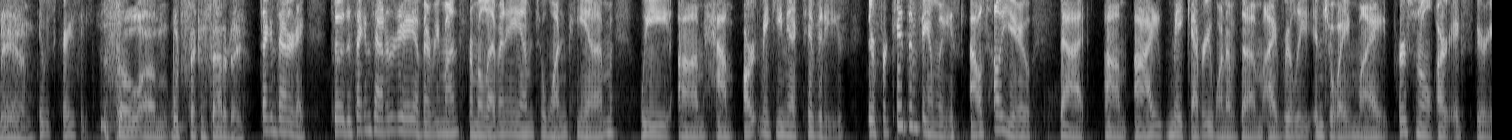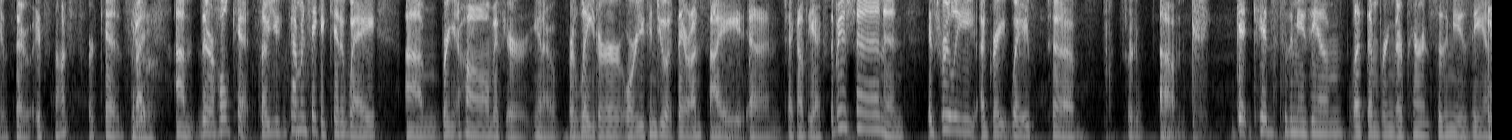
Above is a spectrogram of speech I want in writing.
Man. It was crazy. So um what's second Saturday? Second Saturday. So the second Saturday of every month from 11 a.m. to 1 p.m., we um, have art making activities. They're for kids and families. I'll tell you that um, I make every one of them. I really enjoy my personal art experience. So it's not just for kids, but Yeah. um, they're whole kits. So you can come and take a kid away, um, bring it home if you're, you know, for later, or you can do it there on site and check out the exhibition. And it's really a great way to sort of um, get kids to the museum, let them bring their parents to the museum.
